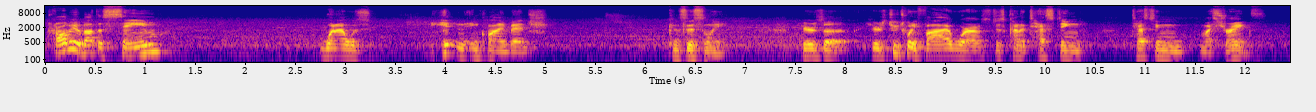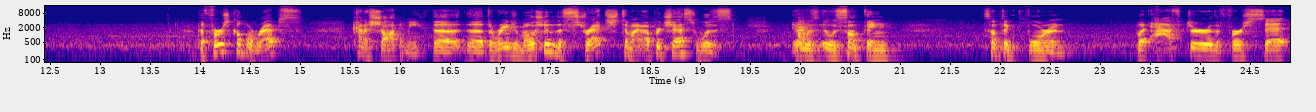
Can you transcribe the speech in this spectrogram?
probably about the same when I was hitting incline bench consistently. Here's a here's 225 where I was just kind of testing testing my strength. The first couple reps kind of shocked me. The, the the range of motion, the stretch to my upper chest was it was it was something something foreign. But after the first set,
